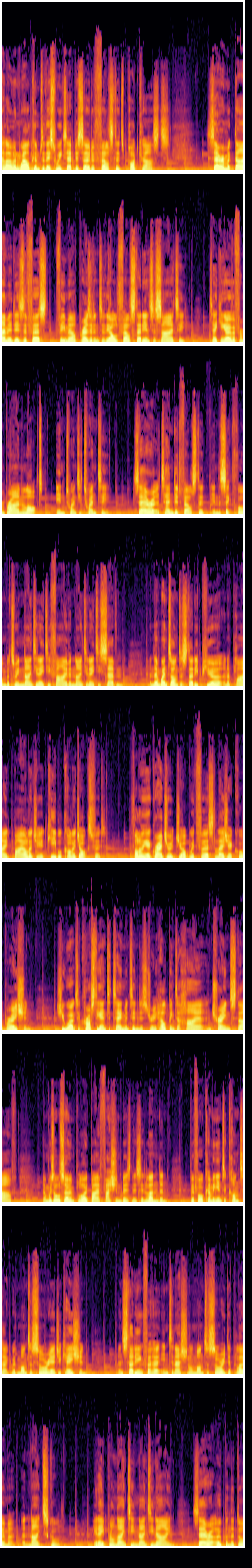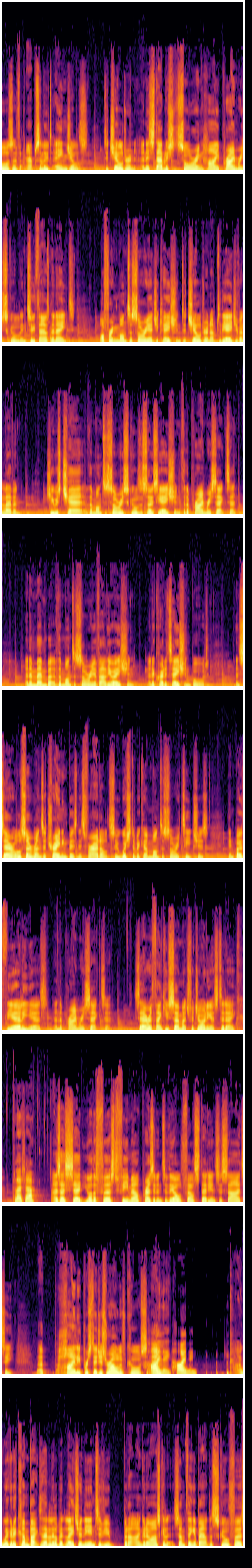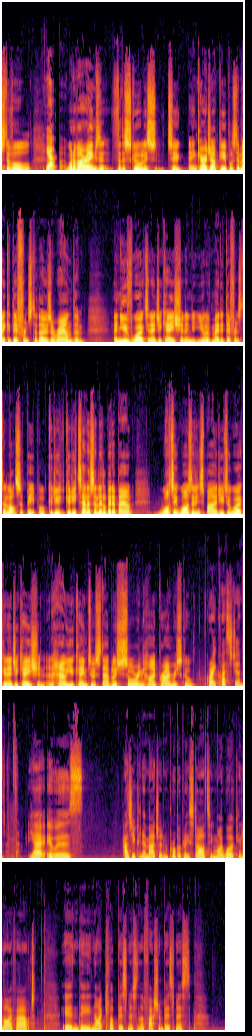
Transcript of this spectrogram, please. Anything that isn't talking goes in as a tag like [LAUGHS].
Hello and welcome to this week's episode of Felsted's podcasts. Sarah McDiarmid is the first female president of the Old Felstedian Society, taking over from Brian Lott in 2020. Sarah attended Felsted in the sixth form between 1985 and 1987, and then went on to study pure and applied biology at Keble College, Oxford. Following a graduate job with First Leisure Corporation, she worked across the entertainment industry, helping to hire and train staff, and was also employed by a fashion business in London before coming into contact with Montessori education and studying for her International Montessori Diploma at Night School. In April 1999, Sarah opened the doors of Absolute Angels to children and established Soaring High Primary School in 2008, offering Montessori education to children up to the age of 11. She was chair of the Montessori Schools Association for the primary sector and a member of the Montessori Evaluation and Accreditation Board. And Sarah also runs a training business for adults who wish to become Montessori teachers in both the early years and the primary sector. Sarah, thank you so much for joining us today. Pleasure. As I said, you're the first female president of the Old Felstedian Society. A highly prestigious role, of course. Highly, um, highly. Uh, we're going to come back to that a little bit later in the interview, but I'm going to ask something about the school first of all. Yeah. Uh, one of our aims uh, for the school is to encourage our pupils to make a difference to those around them. And you've worked in education, and you'll have made a difference to lots of people. Could you could you tell us a little bit about what it was that inspired you to work in education and how you came to establish Soaring High Primary School. Great question. Yeah, it was, as you can imagine, probably starting my working life out in the nightclub business and the fashion business.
